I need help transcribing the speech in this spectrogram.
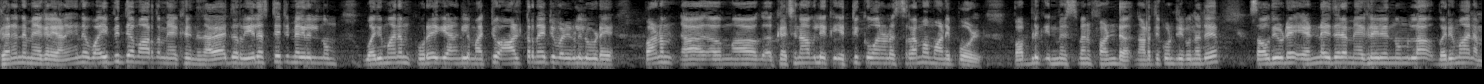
ഖനന മേഖലയാണ്. ഇങ്ങനെ വൈവിധ്യമാർന്ന മേഖലയിൽ നിന്ന് അതായത് റിയൽ എസ്റ്റേറ്റ് മേഖലയിൽ നിന്നും വരുമാനം കുറയുകയാണെങ്കിൽ മറ്റു ആൾട്ടർനേറ്റീവ് വഴികളിലൂടെ പണം ഖജനാവിലേക്ക് എത്തിക്കുവാനുള്ള ശ്രമമാണിപ്പോൾ പബ്ലിക് ഇൻവെസ്റ്റ്മെന്റ് ഫണ്ട് നടത്തിക്കൊണ്ടിരിക്കുന്നത്. സൗദിയുടെ എണ്ണ ഇതര മേഖലയിൽ നിന്നുള്ള വരുമാനം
